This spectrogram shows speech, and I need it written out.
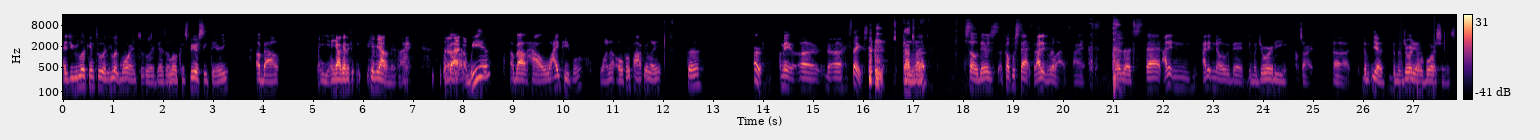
as you look into it, you look more into it. There's a little conspiracy theory about, and y'all gotta hear me out on this. Right? About Uh, we here? about how white people want to overpopulate the earth. I mean, uh, the uh, states. Gotcha. Right? So there's a couple stats that I didn't realize. All right, there's a stat I didn't I didn't know that the majority. I'm sorry. Uh, the yeah, the majority of abortions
